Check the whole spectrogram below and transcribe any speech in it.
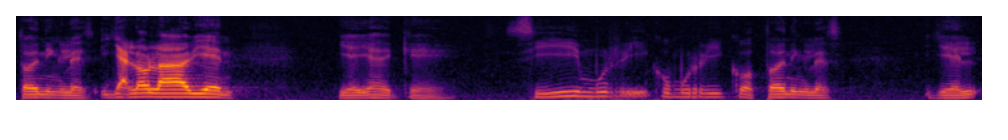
Todo en inglés. Y ya lo hablaba bien. Y ella de que, sí, muy rico, muy rico, todo en inglés. Y él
